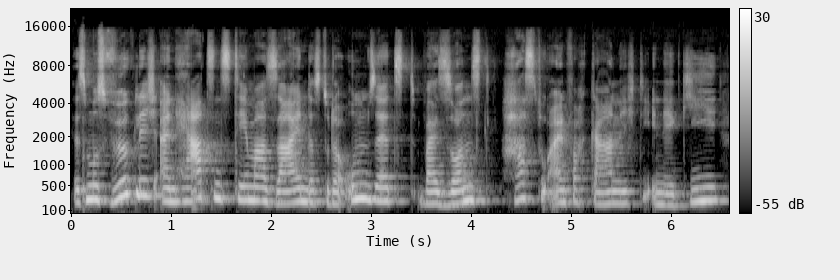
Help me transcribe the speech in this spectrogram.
Es muss wirklich ein Herzensthema sein, das du da umsetzt, weil sonst hast du einfach gar nicht die Energie,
